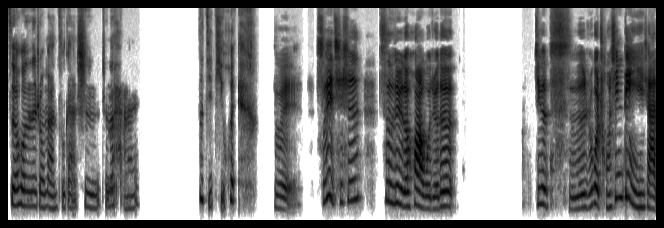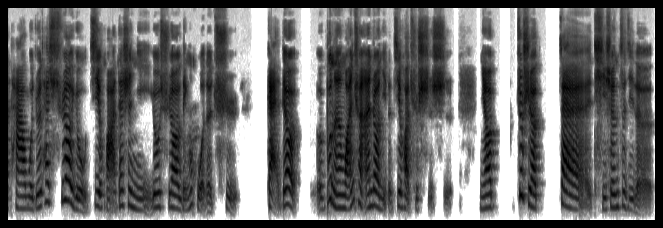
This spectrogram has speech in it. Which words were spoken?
最后的那种满足感是真的，还自己体会。对，所以其实自律的话，我觉得这个词如果重新定义一下它，我觉得它需要有计划，但是你又需要灵活的去改掉，呃，不能完全按照你的计划去实施。你要就是要。在提升自己的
